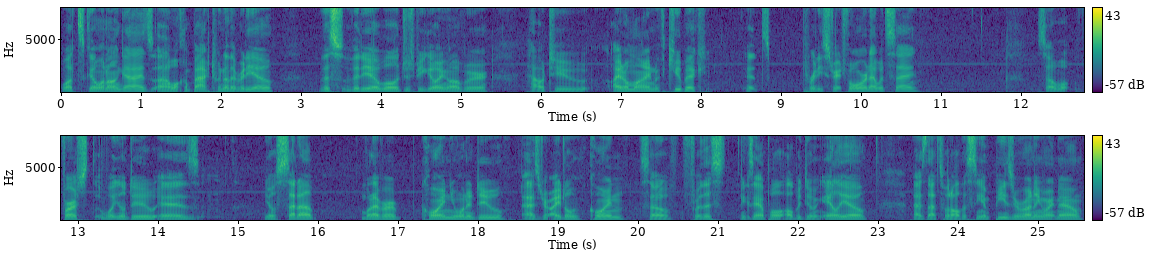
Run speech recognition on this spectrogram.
What's going on guys? Uh, welcome back to another video. This video will just be going over how to idle mine with Qubic. It's pretty straightforward I would say. So first what you'll do is you'll set up whatever coin you want to do as your idle coin. So for this example I'll be doing Aleo as that's what all the CMPs are running right now.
